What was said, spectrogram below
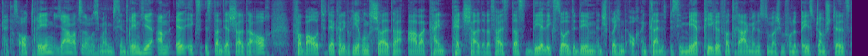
Kann ich das auch drehen? Ja, warte, da muss ich mal ein bisschen drehen. Hier am LX ist dann der Schalter auch verbaut, der Kalibrierungsschalter, aber kein Pad-Schalter. Das heißt, das DLX sollte dementsprechend auch ein kleines bisschen mehr Pegel vertragen, wenn du es zum Beispiel von eine Bassdrum stellst.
